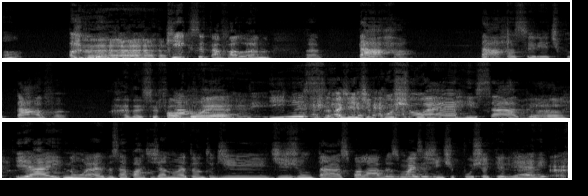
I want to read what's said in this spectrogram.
hã? O que que você tá falando? Ah, tarra tarra seria tipo tava. Ah, daí você fala com R. Isso, a gente puxa o R, sabe? Uhum. E aí não é, nessa parte já não é tanto de, de juntar as palavras, mas a gente puxa aquele R. É,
